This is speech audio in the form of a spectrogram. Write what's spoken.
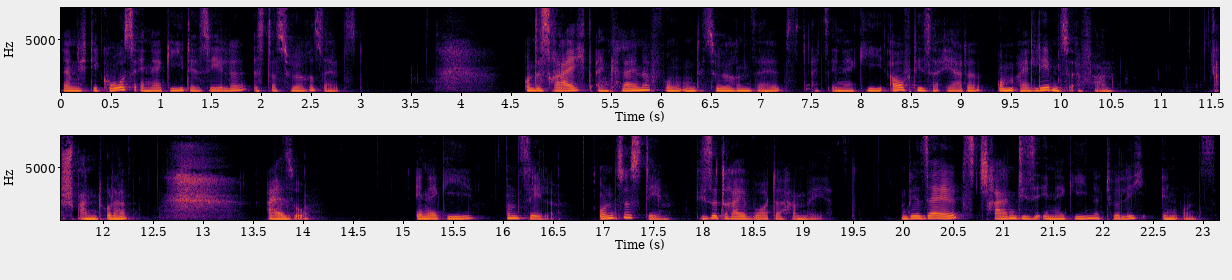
nämlich die große Energie der Seele ist das höhere Selbst. Und es reicht ein kleiner Funken des höheren Selbst als Energie auf dieser Erde, um ein Leben zu erfahren. Spannend, oder? Also, Energie und Seele und System. Diese drei Worte haben wir jetzt. Und wir selbst tragen diese Energie natürlich in uns.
